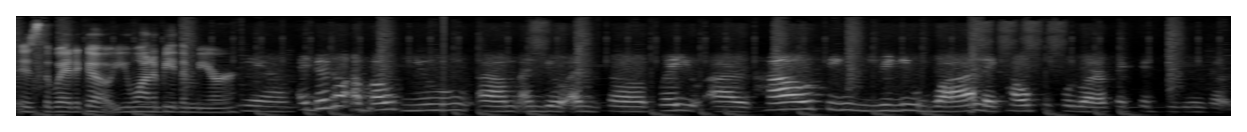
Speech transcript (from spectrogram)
is the way to go. You want to be the mirror. Yeah. I don't know about you um, and your and where you are, how things really were, like how people were affected during the,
